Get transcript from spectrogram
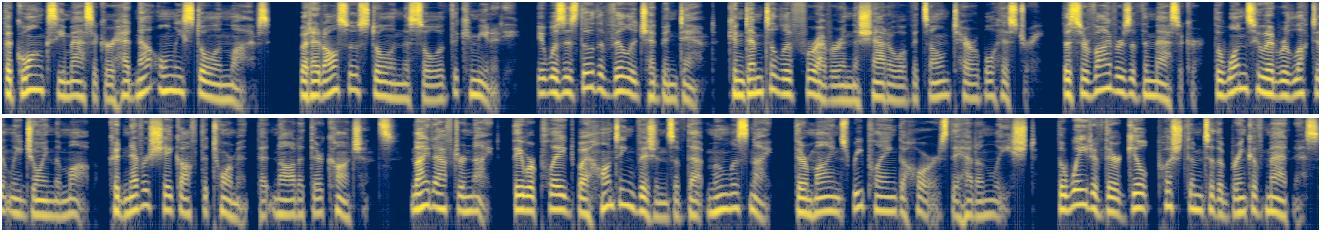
The Guangxi massacre had not only stolen lives, but had also stolen the soul of the community. It was as though the village had been damned, condemned to live forever in the shadow of its own terrible history. The survivors of the massacre, the ones who had reluctantly joined the mob, could never shake off the torment that gnawed at their conscience. Night after night, they were plagued by haunting visions of that moonless night, their minds replaying the horrors they had unleashed. The weight of their guilt pushed them to the brink of madness,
